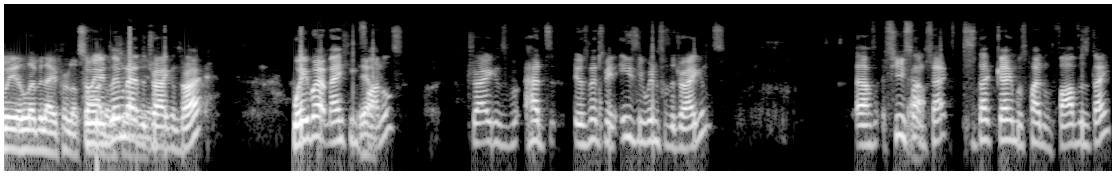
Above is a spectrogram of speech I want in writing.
we eliminate from the So we finals, eliminated yeah, the. Dragons, right? We weren't making finals. Dragons had to, it was meant to be an easy win for the Dragons. Uh, a few fun facts: that game was played on Father's Day.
